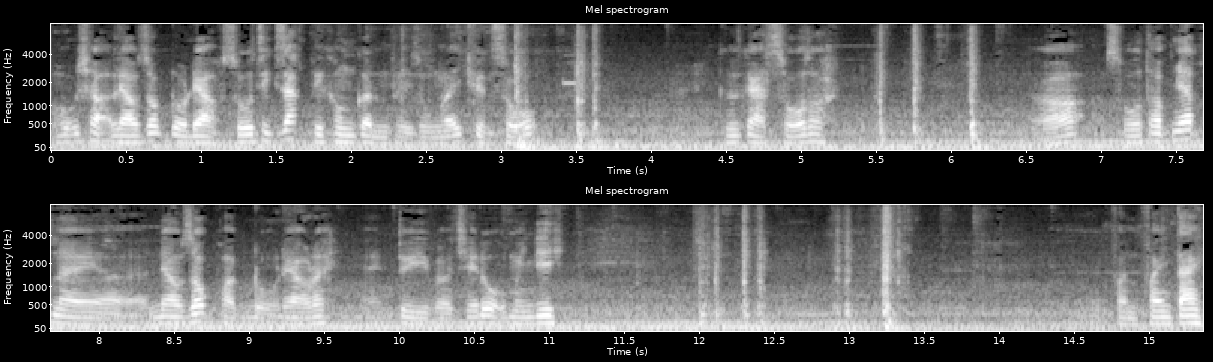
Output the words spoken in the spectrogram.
hỗ trợ leo dốc đồ đèo. Số dích rắc thì không cần phải dùng lấy chuyển số. Cứ gạt số thôi. Đó, số thấp nhất này ờ, leo dốc hoặc đổ đèo đây. Tùy vào chế độ mình đi. Phần phanh tay.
